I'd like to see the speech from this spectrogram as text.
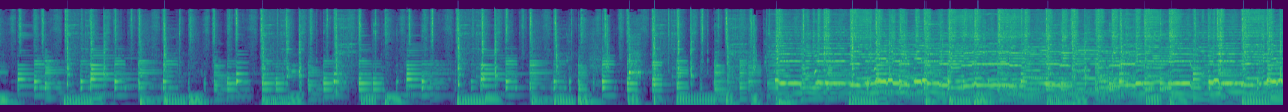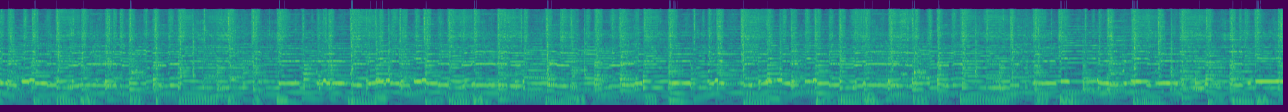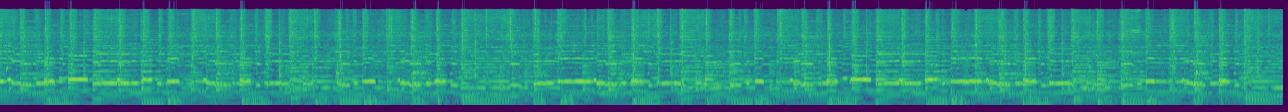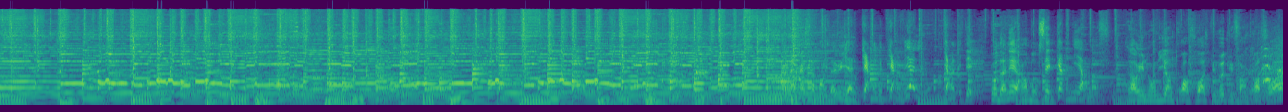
Mm-hmm. Ker- Kerviel, Ker- était condamné à rembourser 4 milliards 9. Alors ils l'ont dit en trois fois, tu veux, tu fais en trois fois.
